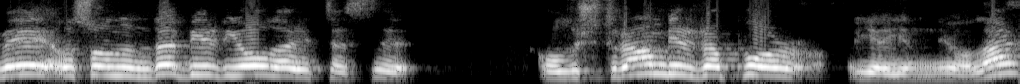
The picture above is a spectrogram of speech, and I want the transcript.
Ve o sonunda bir yol haritası oluşturan bir rapor yayınlıyorlar.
